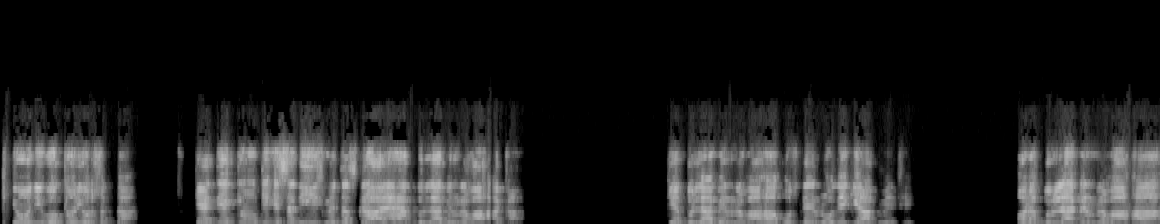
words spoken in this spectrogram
کیوں جی؟ وہ کیوں نہیں ہو سکتا؟ کہتے ہیں کیونکہ اس حدیث میں تذکرہ آیا ہے عبداللہ بن رواحہ کا۔ کہ عبداللہ بن رواحہ اس دن رودے کی ہاتھ میں تھے۔ اور عبداللہ بن رواحہ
